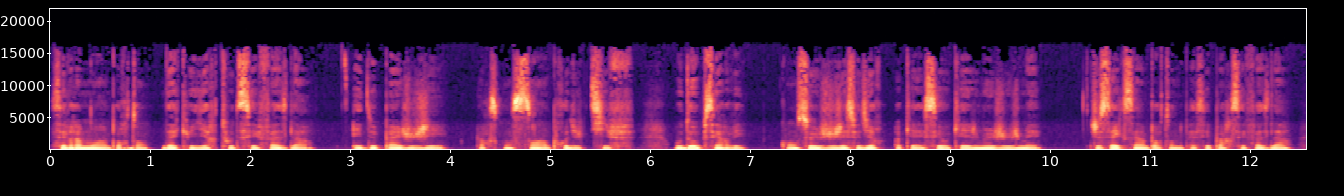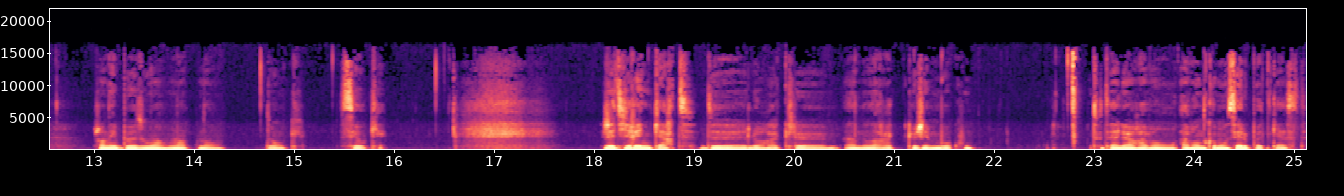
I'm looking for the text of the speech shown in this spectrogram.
c'est vraiment important d'accueillir toutes ces phases-là et de pas juger lorsqu'on se sent improductif ou d'observer qu'on se juge et se dire ok c'est ok je me juge mais je sais que c'est important de passer par ces phases-là. J'en ai besoin maintenant donc c'est ok. J'ai tiré une carte de l'oracle, un oracle que j'aime beaucoup, tout à l'heure avant, de commencer le podcast.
